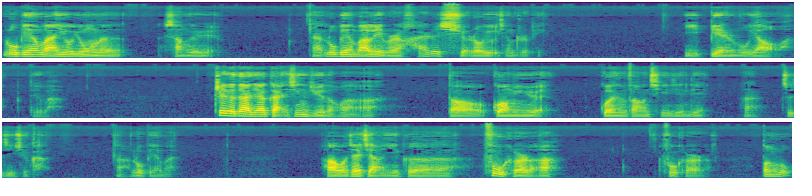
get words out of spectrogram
鹿鞭丸又用了三个月，哎，鹿鞭丸里边还是血肉有情之品，以鞭入药啊，对吧？这个大家感兴趣的话啊，到光明远。官方旗舰店啊，自己去看啊，路边丸。好，我再讲一个妇科的啊，妇科的崩漏。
